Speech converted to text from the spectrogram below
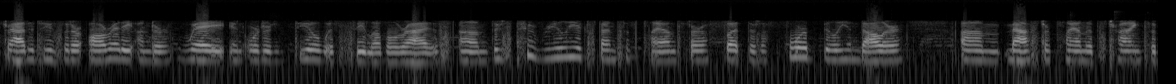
strategies that are already underway in order to deal with sea level rise. Um, there's two really expensive plans that are afoot. There's a $4 billion um, master plan that's trying to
